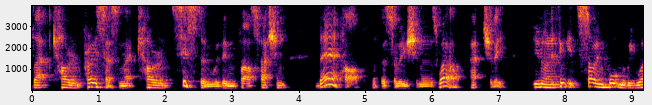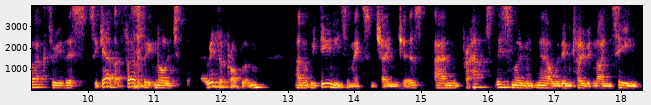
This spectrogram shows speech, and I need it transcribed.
that current process and that current system within fast fashion, they're part of the solution as well. Actually, you know, I think it's so important that we work through this together. First, we acknowledge that there is a problem and that we do need to make some changes. And perhaps this moment now within COVID 19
